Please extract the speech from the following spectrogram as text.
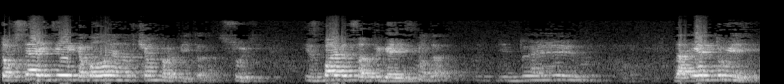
то вся идея кабалы, она в чем пропитана? Суть. Избавиться от эгоизма, да? Да, и альтруизм.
